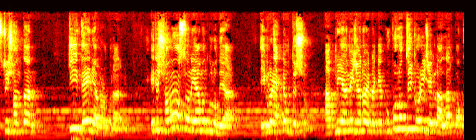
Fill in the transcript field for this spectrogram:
স্ত্রী, সন্তান, কি দেয়নি আল্লাহ রব্বুল আলামিন? এই যে সমস্ত নিয়ামতগুলো দেয়া, এগুলোর একটা উদ্দেশ্য, আপনি আমি যেন এটাকে উপলব্ধি করি যেগুলো আল্লাহর পক্ষ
